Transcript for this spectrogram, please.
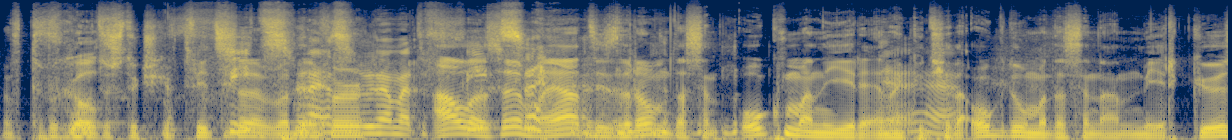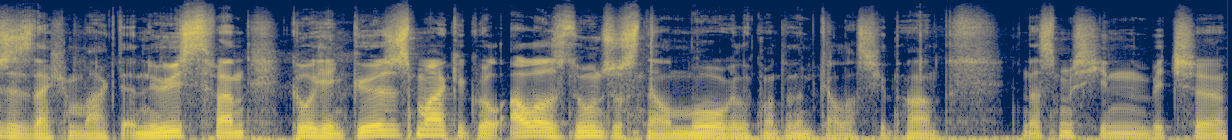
Of te voet, een stukje Fiets, fietsen, whatever. doen dat met de Alles, hè, maar ja, het is erom. Dat zijn ook manieren. En dan kun je dat ook doen, maar dat zijn dan meer keuzes dat je maakt. En nu is het van, ik wil geen keuzes maken, ik wil alles doen zo snel mogelijk, want dan heb ik alles gedaan. Dat is misschien een beetje... En Ja,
